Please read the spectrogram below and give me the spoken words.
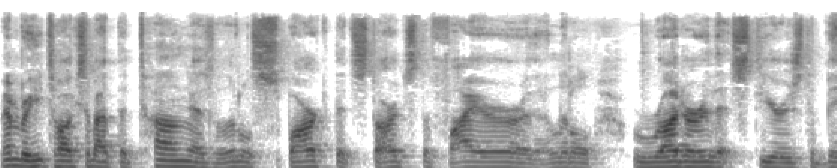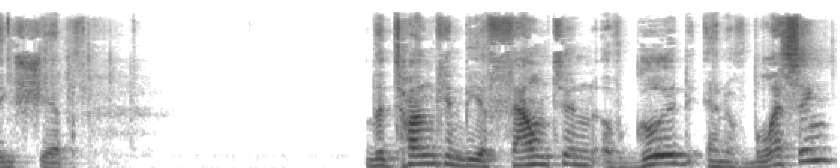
remember he talks about the tongue as a little spark that starts the fire or the little rudder that steers the big ship. The tongue can be a fountain of good and of blessing.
